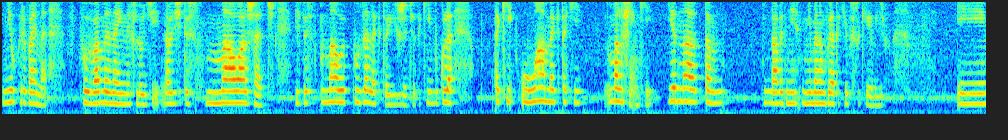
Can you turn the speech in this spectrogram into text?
nie ukrywajmy, wpływamy na innych ludzi, nawet jeśli to jest mała rzecz, jeśli to jest mały puzelek to ich życie, taki w ogóle taki ułamek, taki malusieńki. Jedna tam nawet nie, nie będę mówiła takich wysokich liczb. I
